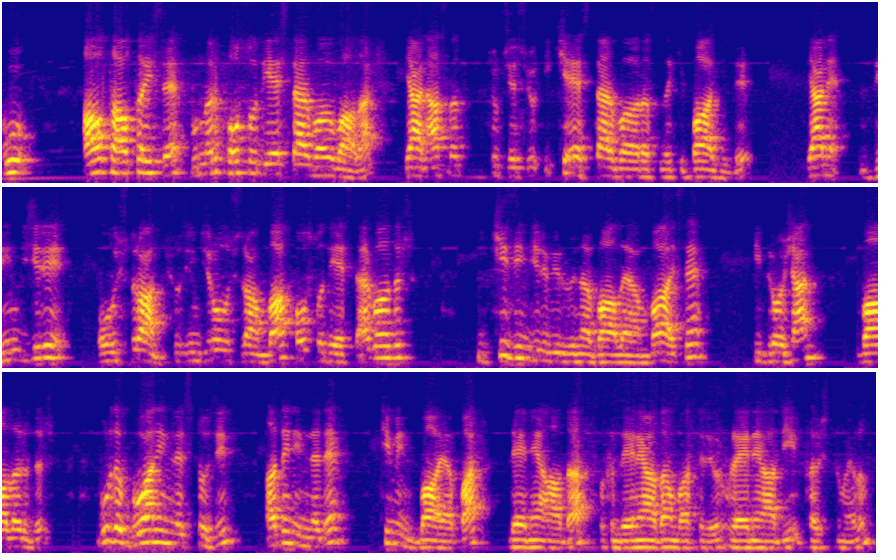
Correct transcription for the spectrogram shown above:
Bu alt alta ise bunları fosfodiester bağı bağlar. Yani aslında Türkçesi şu iki ester bağı arasındaki bağ gibi. Yani zinciri oluşturan, şu zinciri oluşturan bağ fosfodiester bağıdır. İki zinciri birbirine bağlayan bağ ise hidrojen bağlarıdır. Burada guanin ile sitozin, adeninle de timin bağ yapar DNA'da. Bakın DNA'dan bahsediyorum. RNA değil, karıştırmayalım.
